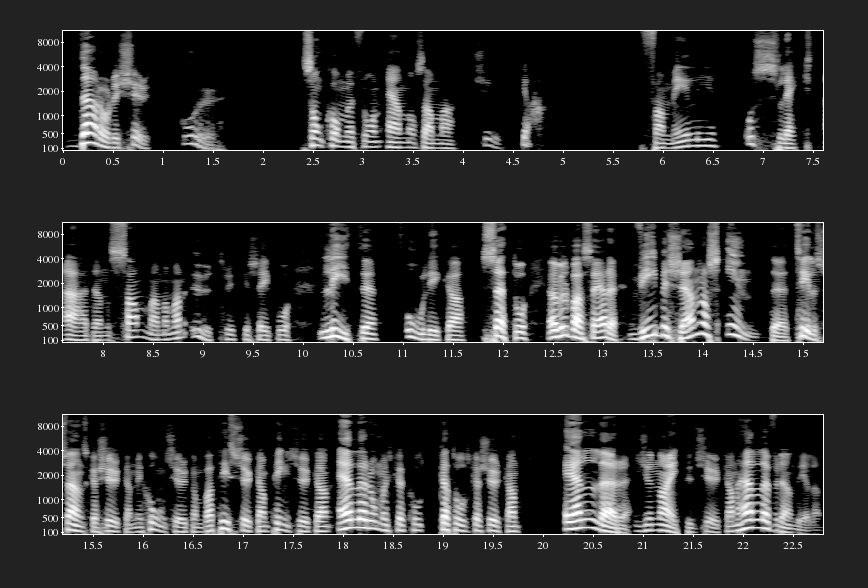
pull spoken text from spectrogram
Där har du kyrkor som kommer från en och samma kyrka. Familj och släkt är densamma, men man uttrycker sig på lite olika sätt. Och jag vill bara säga det, vi bekänner oss inte till Svenska kyrkan, Missionskyrkan, Baptistkyrkan, Pingstkyrkan eller Romerska katolska kyrkan eller Unitedkyrkan heller för den delen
